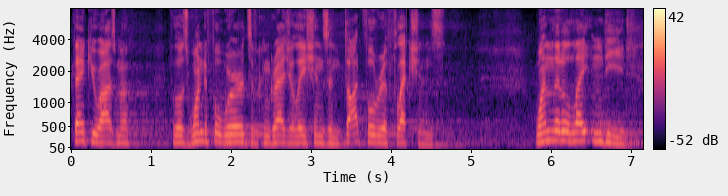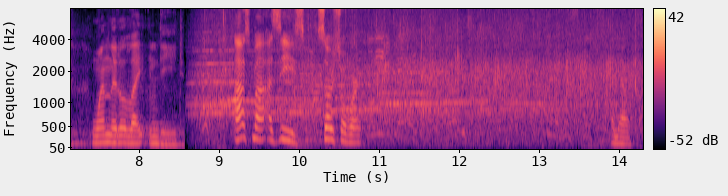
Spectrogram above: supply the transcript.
Thank you, Aasma, for those wonderful words of congratulations and thoughtful reflections. One little light indeed, one little light indeed. Aasma Aziz, social work. I know.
